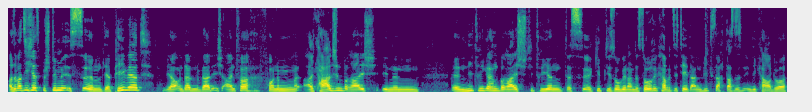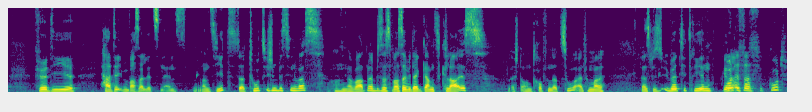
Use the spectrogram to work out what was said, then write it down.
Also was ich jetzt bestimme, ist ähm, der P-Wert. Ja, und dann werde ich einfach von einem alkalischen Bereich in einen äh, niedrigeren Bereich titrieren. Das äh, gibt die sogenannte Säurekapazität an. Wie gesagt, das ist ein Indikator für die Härte im Wasser letzten Endes. Man sieht, da tut sich ein bisschen was. Und dann warten wir, bis das Wasser wieder ganz klar ist. Vielleicht noch einen Tropfen dazu. Einfach mal ein bisschen übertitrieren. Genau. Und ist das gut,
